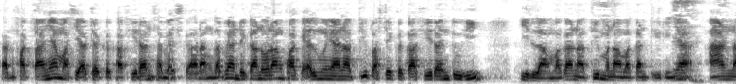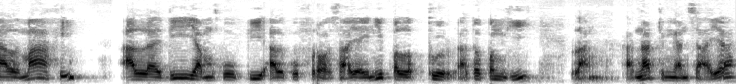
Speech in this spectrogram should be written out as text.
Kan faktanya masih ada kekafiran sampai sekarang. Tapi andaikan orang pakai ilmunya Nabi, pasti kekafiran itu hilang. Maka Nabi menamakan dirinya anal mahi alladhi yamhubi al kufro. Saya ini pelebur atau penghilang. Karena dengan saya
